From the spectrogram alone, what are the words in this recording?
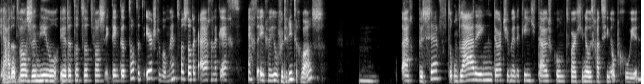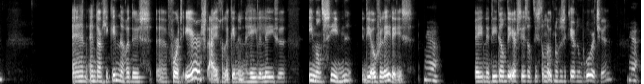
ja, dat was een heel. Ja, dat, dat, dat was, ik denk dat dat het eerste moment was dat ik eigenlijk echt, echt even heel verdrietig was. Mm. Eigenlijk besef, de ontlading dat je met een kindje thuis komt waar je nooit gaat zien opgroeien. En, en dat je kinderen dus uh, voor het eerst eigenlijk in hun hele leven iemand zien die overleden is. Ja. Degene die dan de eerste is, dat is dan ook nog eens een keer een broertje. Ja.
